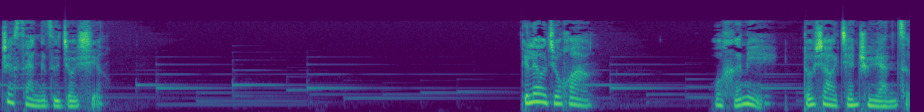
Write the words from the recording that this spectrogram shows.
这三个字就行。第六句话，我和你都需要坚持原则。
